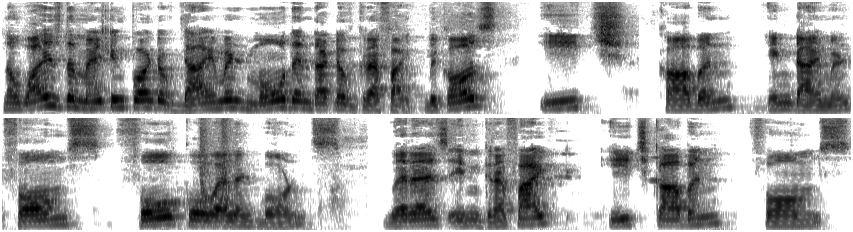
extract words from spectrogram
Now, why is the melting point of diamond more than that of graphite? Because each carbon in diamond forms four covalent bonds, whereas in graphite, each carbon forms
